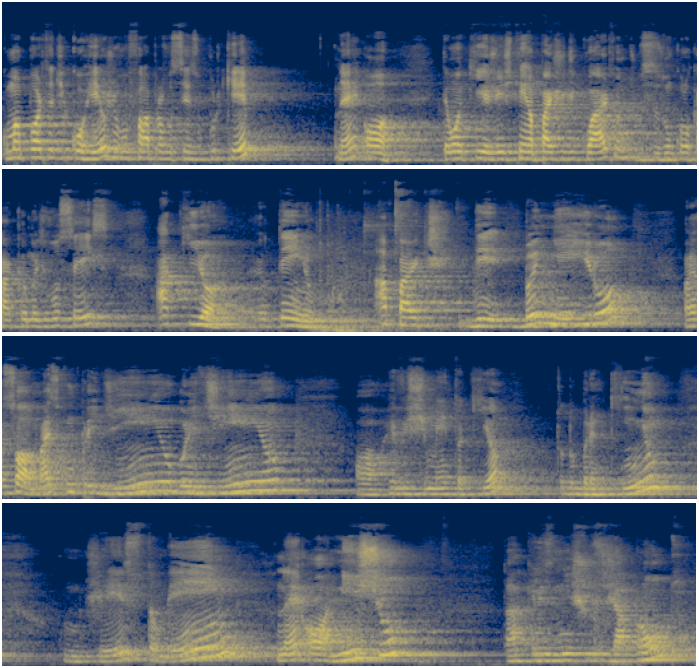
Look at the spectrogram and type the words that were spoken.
Com uma porta de correio, já vou falar para vocês o porquê, né? Ó, então aqui a gente tem a parte de quarto, onde vocês vão colocar a cama de vocês. Aqui, ó, eu tenho a parte de banheiro, olha só, mais compridinho, bonitinho, ó, revestimento aqui, ó, tudo branquinho, com gesso também, né, ó, nicho, tá, aqueles nichos já prontos,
